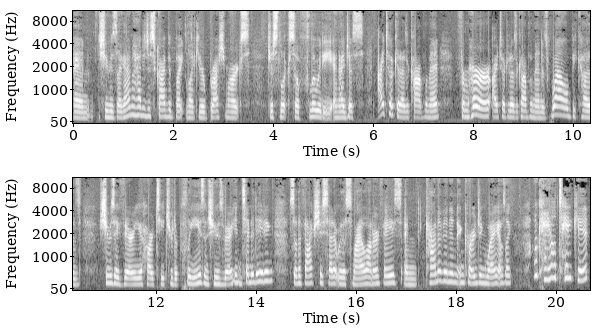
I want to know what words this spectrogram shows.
And she was like I don't know how to describe it but like your brush marks just look so fluidy. And I just I took it as a compliment from her, I took it as a compliment as well because she was a very hard teacher to please and she was very intimidating. So the fact she said it with a smile on her face and kind of in an encouraging way, I was like, okay, I'll take it.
